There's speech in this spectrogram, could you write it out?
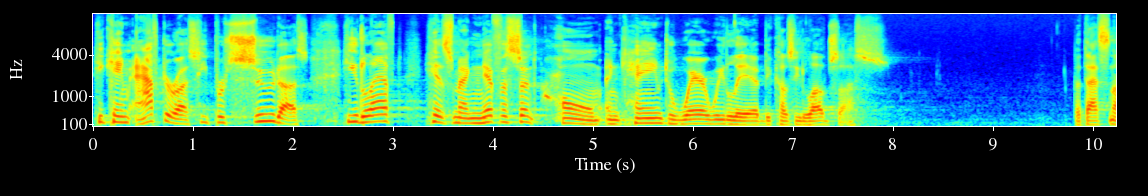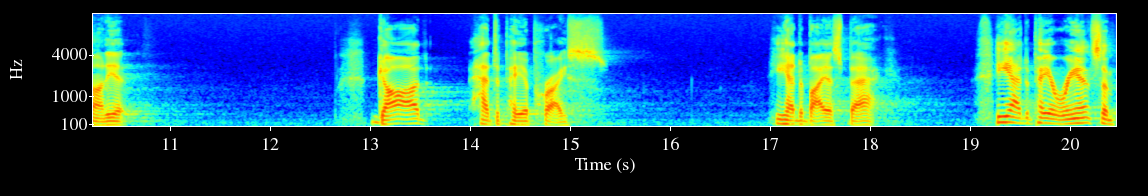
He came after us. He pursued us. He left his magnificent home and came to where we live because he loves us. But that's not it. God had to pay a price, He had to buy us back. He had to pay a ransom,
